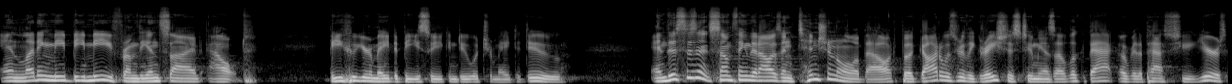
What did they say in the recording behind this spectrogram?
and letting me be me from the inside out. Be who you're made to be so you can do what you're made to do. And this isn't something that I was intentional about, but God was really gracious to me as I look back over the past few years.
